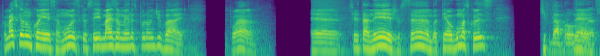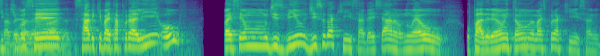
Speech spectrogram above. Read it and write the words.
Por mais que eu não conheça a música, eu sei mais ou menos por onde vai. Tipo, ah, é, sertanejo, samba, tem algumas coisas que, Dá pra usar, né, que, que você levada. sabe que vai estar por ali ou vai ser um desvio disso daqui, sabe? Aí você, ah, não, não é o, o padrão, então é mais por aqui, sabe?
